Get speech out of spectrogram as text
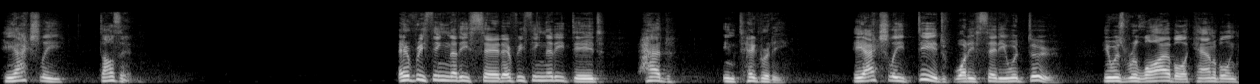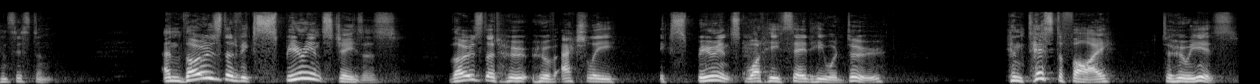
he actually does it. Everything that he said, everything that he did had integrity. He actually did what he said he would do. He was reliable, accountable, and consistent. And those that have experienced Jesus, those that who, who have actually experienced what he said he would do, can testify to who he is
